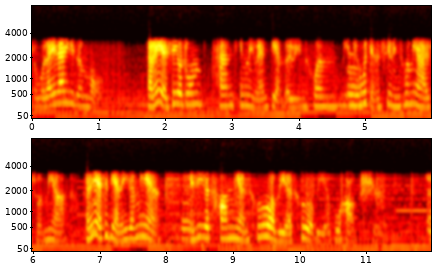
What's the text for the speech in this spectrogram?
吃。我在意大利的某，反正也是一个中餐厅里面点的云吞面，嗯我点的是云吞面还是什么面啊？反正也是点了一个面，也是嗯，一个汤面，特别特别不好吃。哎，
